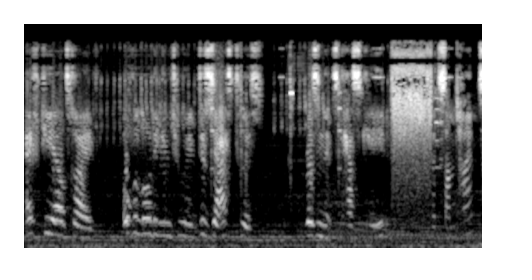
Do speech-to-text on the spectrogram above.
FTL Drive overloading into a disastrous resonance cascade. But sometimes,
